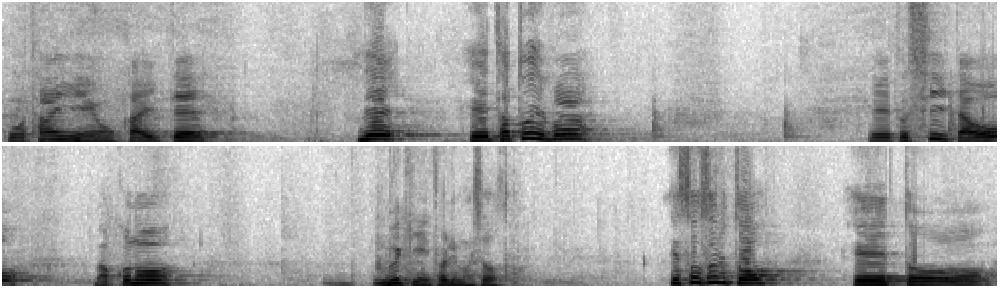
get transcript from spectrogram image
こう単位円を書いて、で、えー、例えば、えっ、ー、と、θ を、まあ、この向きに取りましょうと。で、そうすると、えっ、ー、と、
